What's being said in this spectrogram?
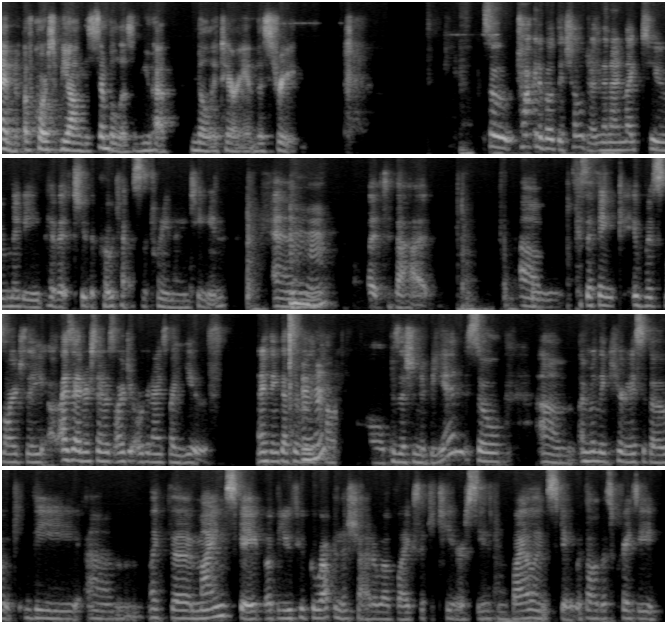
And of course, beyond the symbolism, you have military in the street. So, talking about the children, then I'd like to maybe pivot to the protests of 2019 and mm-hmm. led to that because um, I think it was largely, as I understand, it was largely organized by youth. And I think that's a really mm-hmm. powerful position to be in. So um, I'm really curious about the um, like the mindscape of youth who grew up in the shadow of like such a TRC and violent state with all this crazy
